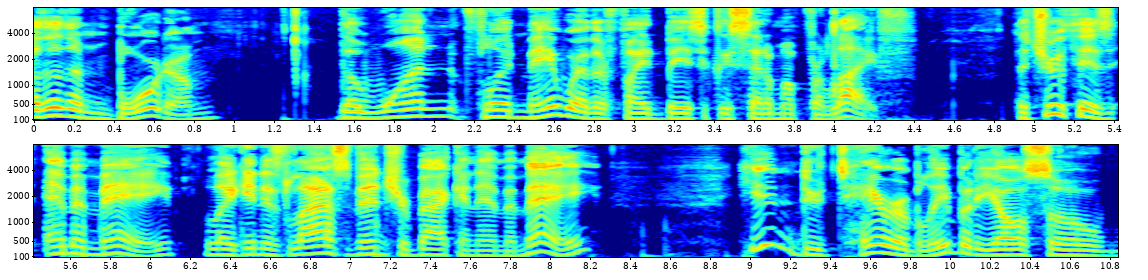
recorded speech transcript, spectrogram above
Other than boredom, the one Floyd Mayweather fight basically set him up for life. The truth is, MMA, like in his last venture back in MMA, he didn't do terribly, but he also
